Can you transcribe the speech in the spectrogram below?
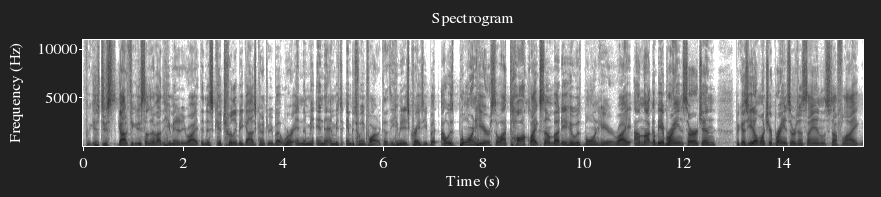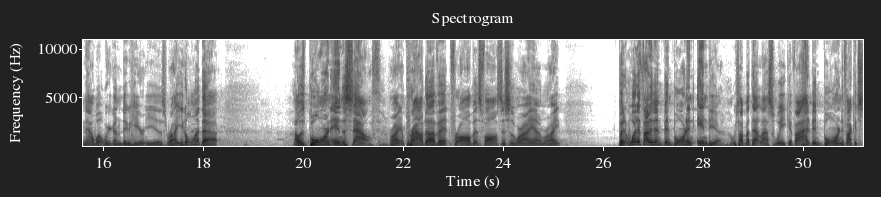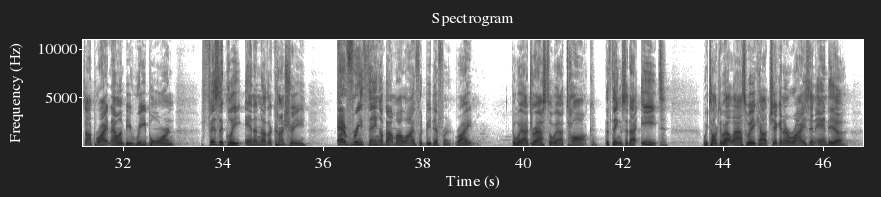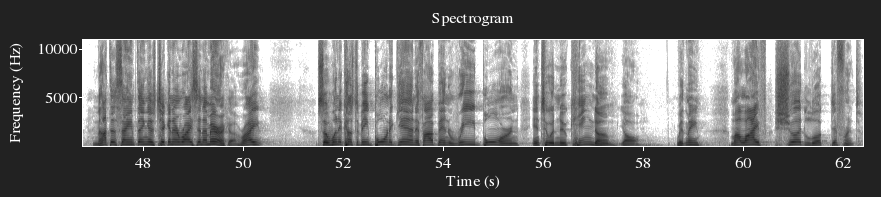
If we could just God, if you could do something about the humidity, right, then this could truly be God's country. But we're in the in the in between part because the humidity is crazy. But I was born here, so I talk like somebody who was born here, right? I'm not going to be a brain surgeon because you don't want your brain surgeon saying stuff like, "Now, what we're going to do here is," right? You don't want that. I was born in the South, right? I'm proud of it for all of its faults. This is where I am, right? But what if I had been born in India? We talked about that last week. If I had been born, if I could stop right now and be reborn physically in another country, everything about my life would be different, right? The way I dress, the way I talk, the things that I eat. We talked about last week how chicken and rice in India not the same thing as chicken and rice in America, right? So when it comes to being born again, if I've been reborn into a new kingdom, y'all, with me, my life should look different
